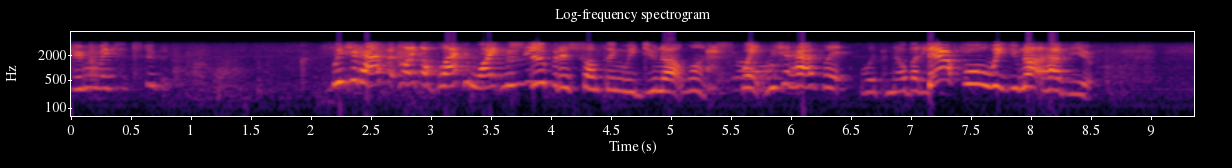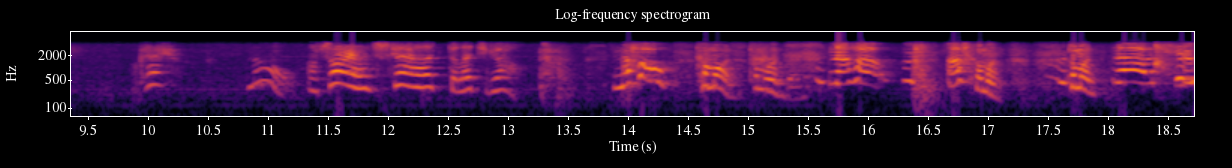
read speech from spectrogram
screaming makes it stupid. We should have it like a black and white movie. Stupid is something we do not want. Wait, we should have it with nobody. Therefore, we do not have you. Okay? No. I'm sorry, I'm just gonna like to let you go. No. Come on, come on, then. No. Come on. Come on. No, it's too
